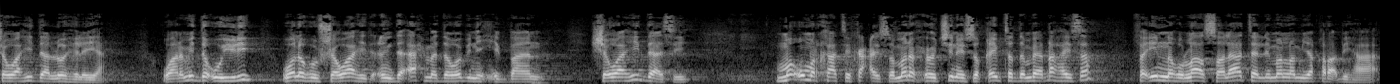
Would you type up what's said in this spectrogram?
shawaahiddaa loo helayaa. Waana midda uu yidhi walahu shawaahid cinda axmeda wabni xibbaan. Shawaahiddaasi ma u markhaati kacayso mana xoojinayso qaybta dambee dhahaysa fa innahu laa salaata liman lam yaqra' biha.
